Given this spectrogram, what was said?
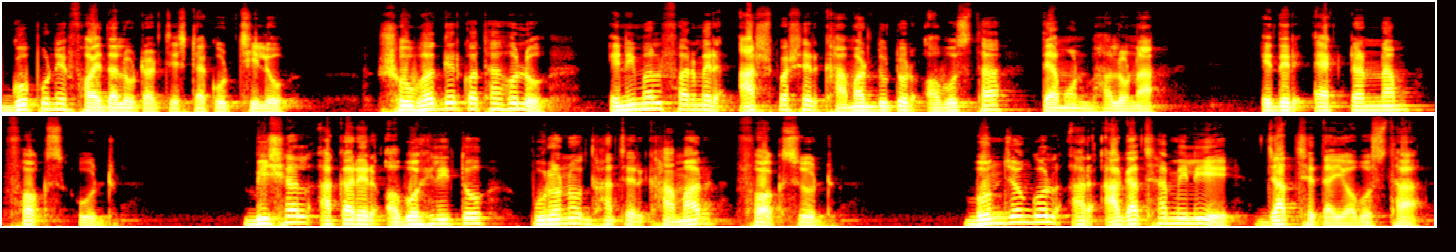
গোপনে ফয়দা লোটার চেষ্টা করছিল। সৌভাগ্যের কথা হলো অ্যানিমাল ফার্মের আশপাশের খামার দুটোর অবস্থা তেমন ভালো না। এদের একটার নাম ফক্সউড। বিশাল আকারের অবহেলিত পুরনো ধাঁচের খামার ফক্সউড। বনজঙ্গল আর আগাছা মিলিয়ে যাচ্ছে তাই অবস্থা।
